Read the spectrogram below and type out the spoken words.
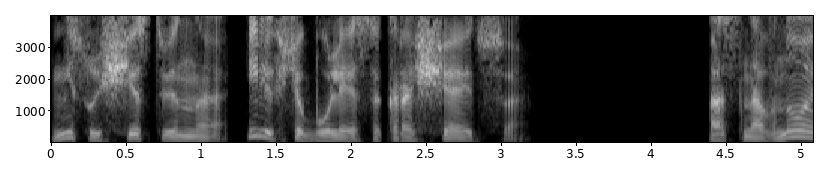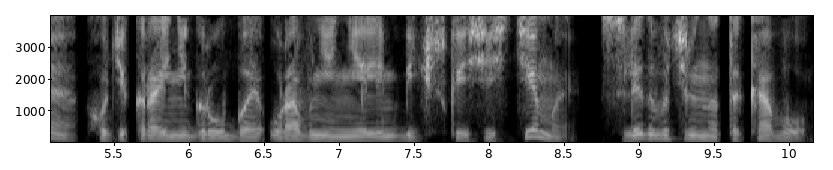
несущественно или все более сокращается. Основное, хоть и крайне грубое уравнение лимбической системы, следовательно, таково.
